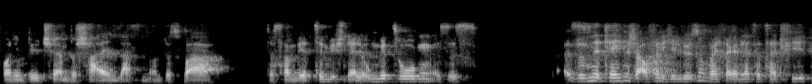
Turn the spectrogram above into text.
vor dem Bildschirm beschallen lassen. Und das war, das haben wir ziemlich schnell umgezogen. Es ist, es ist eine technisch aufwendige Lösung, weil ich da in letzter Zeit viel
